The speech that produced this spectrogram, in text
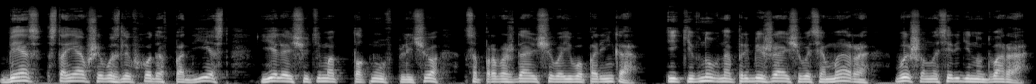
Бес, стоявший возле входа в подъезд, еле ощутимо толкнул в плечо сопровождающего его паренька и, кивнув на приближающегося мэра, вышел на середину двора.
